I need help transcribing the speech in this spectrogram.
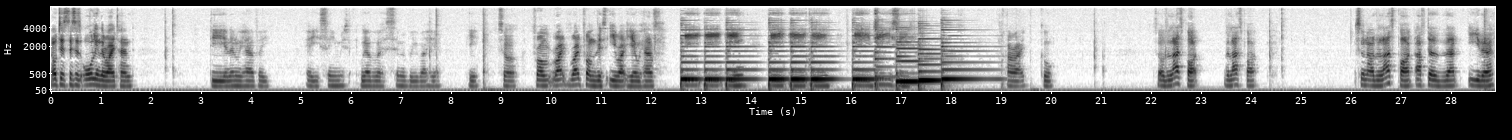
notice this is all in the right hand. D and then we have a a same we have a semi-breve right here. E. So from right right from this E right here we have E E E E E E cool. So the last part the last part. So now the last part after that E there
